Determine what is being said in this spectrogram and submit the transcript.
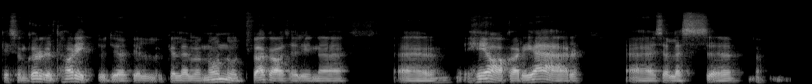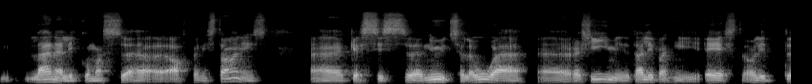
kes on kõrgelt haritud ja kel, kellel on olnud väga selline hea karjäär selles noh, läänelikumas Afganistanis kes siis äh, nüüd selle uue äh, režiimi Talibani eest olid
